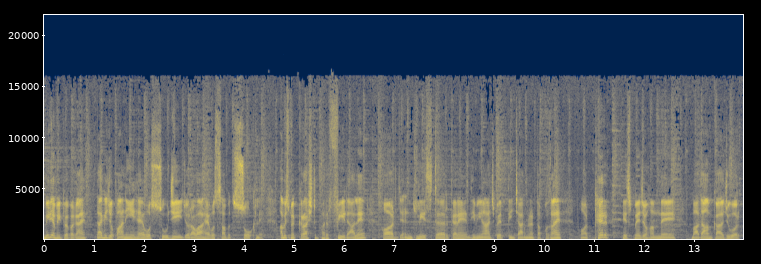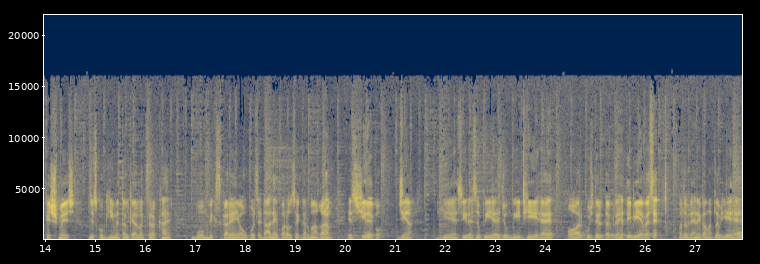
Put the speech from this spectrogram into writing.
मीडियम हीट पे पकाएँ, ताकि जो पानी है, वो सूजी, जो रवा है, वो सब सोख ले। अब इसमें क्रश्ड बर्फ़ी डालें और जेंटली स्टर करें। धीमी आँच पे तीन चार मिनट तक पकाएँ और फिर इसमें जो हमने बादाम, काजू और किशमिश, जिसको घी में तल के अलग से रखा है, वो मिक्स करें या ऊपर से डालें, परोसे गर्मा गर्म इस शीरे को। जी हाँ ये ऐसी रेसिपी है जो मीठी है और कुछ देर तक रहती भी है वैसे मतलब रहने का मतलब ये है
